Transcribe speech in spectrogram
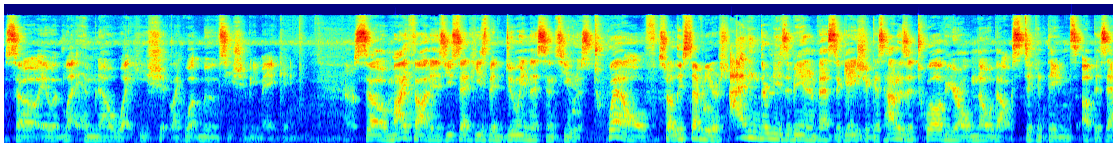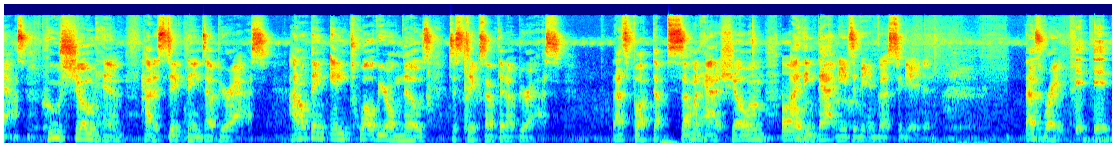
So it would let him know what he should, like what moves he should be making. So my thought is, you said he's been doing this since he was 12. So at least seven years. I think there needs to be an investigation because how does a 12 year old know about sticking things up his ass? Who showed him how to stick things up your ass? I don't think any 12 year old knows to stick something up your ass. That's fucked up. Someone had to show him. I Um, think that needs to be investigated. That's rape. it, it,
